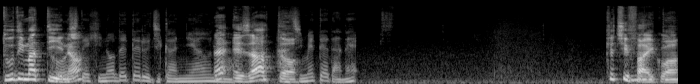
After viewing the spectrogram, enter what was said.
Tu di mattina? Eh, esatto. Che ci fai qua?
